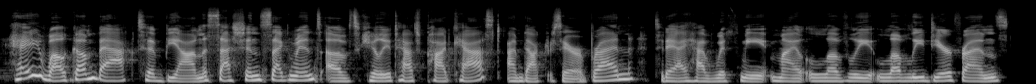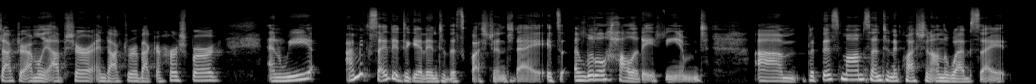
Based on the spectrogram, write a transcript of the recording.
Hey, welcome back to Beyond the Sessions segment of Securely Attached podcast. I'm Dr. Sarah Bren. Today I have with me my lovely, lovely dear friends, Dr. Emily Upshur and Dr. Rebecca Hershberg. And we I'm excited to get into this question today. It's a little holiday themed. Um, but this mom sent in a question on the website.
